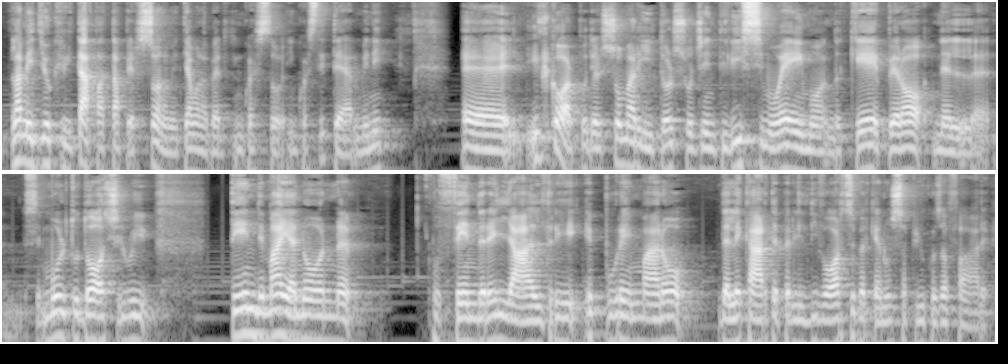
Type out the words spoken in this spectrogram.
la mediocrità fatta persona, mettiamola in, questo, in questi termini, eh, il corpo del suo marito, il suo gentilissimo Amond, che però nel, molto docile, lui tende mai a non offendere gli altri, eppure in mano delle carte per il divorzio perché non sa più cosa fare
